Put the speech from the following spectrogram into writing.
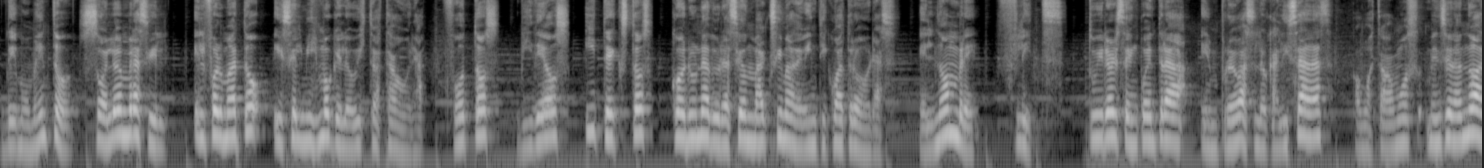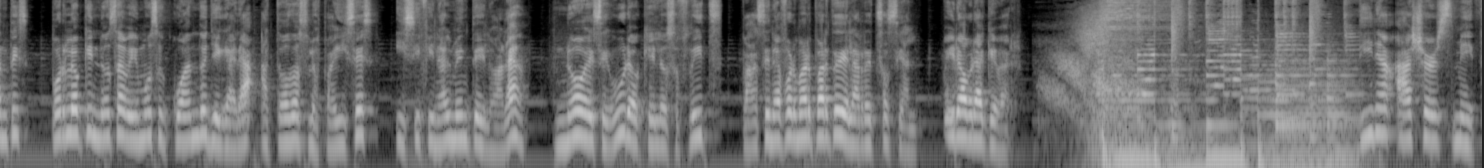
De momento, solo en Brasil. El formato es el mismo que lo visto hasta ahora. Fotos, videos y textos con una duración máxima de 24 horas. El nombre, Flits. Twitter se encuentra en pruebas localizadas, como estábamos mencionando antes, por lo que no sabemos cuándo llegará a todos los países y si finalmente lo hará. No es seguro que los flits pasen a formar parte de la red social, pero habrá que ver. Dina Asher Smith,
